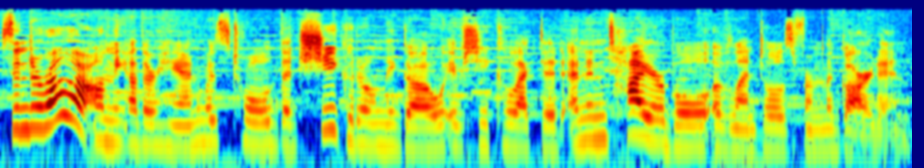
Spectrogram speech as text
Cinderella, on the other hand, was told that she could only go if she collected an entire bowl of lentils from the garden.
